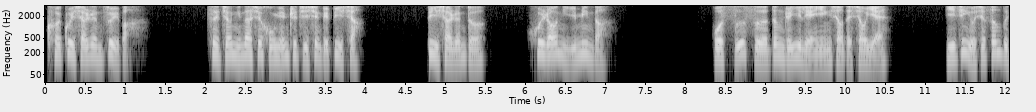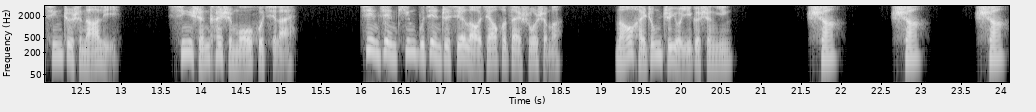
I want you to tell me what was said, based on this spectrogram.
快跪下认罪吧，再将你那些红颜知己献给陛下，陛下仁德会饶你一命的。”我死死瞪着一脸淫笑的萧炎，已经有些分不清这是哪里，心神开始模糊起来，渐渐听不见这些老家伙在说什么，脑海中只有一个声音：杀，杀，杀，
